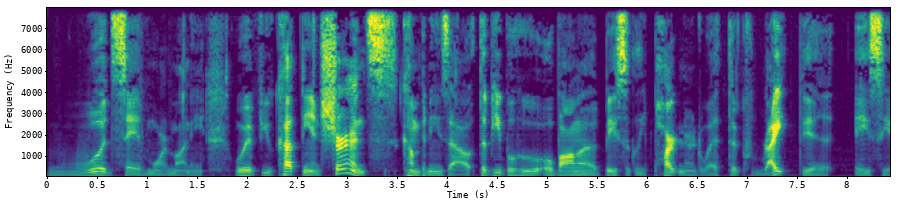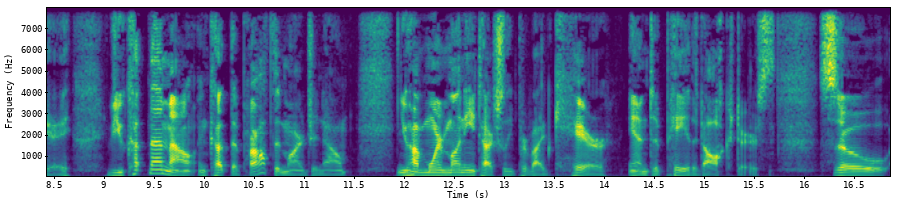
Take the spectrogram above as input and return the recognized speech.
would save more money. If you cut the insurance companies out, the people who Obama basically partnered with to write the ACA, if you cut them out and cut the profit margin out, you have more money to actually provide care and to pay the doctors. So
